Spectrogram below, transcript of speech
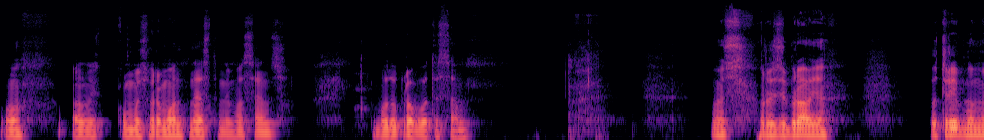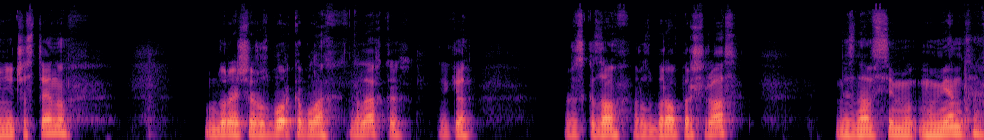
О, але комусь в ремонт нести нема сенсу. Буду пробувати сам. Ось розібрав я потрібну мені частину. До речі, розборка була нелегка, як я вже сказав, розбирав перший раз. Не знав всі моменти.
